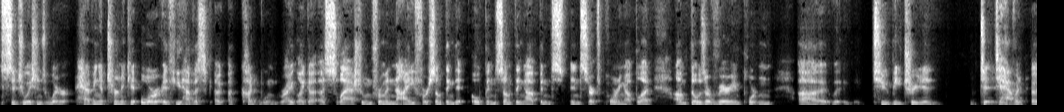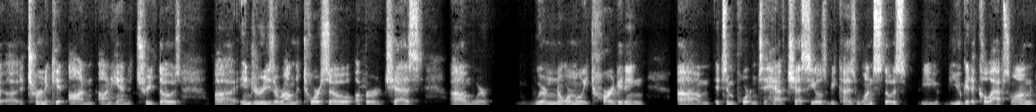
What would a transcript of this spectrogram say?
situations where having a tourniquet, or if you have a, a, a cut wound, right, like a, a, slash wound from a knife or something that opens something up and and starts pouring out blood, um, those are very important uh, to be treated. To, to have a, a, tourniquet on on hand to treat those uh, injuries around the torso, upper chest, um, where we're normally targeting um, it's important to have chest seals because once those you, you get a collapsed lung,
